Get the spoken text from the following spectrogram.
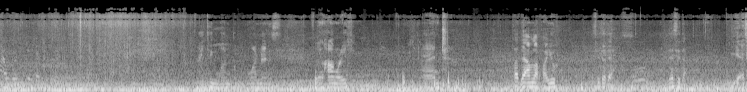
How do you get that? Think one one man is feeling hungry and ta there amla for you sit there yes yes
